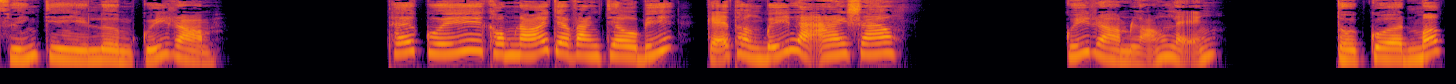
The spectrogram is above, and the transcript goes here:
Xuyến Chi lườm quý ròm. Thế quý không nói cho Văn Châu biết kẻ thần bí là ai sao? Quý ròm lõng lẻn. Tôi quên mất.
